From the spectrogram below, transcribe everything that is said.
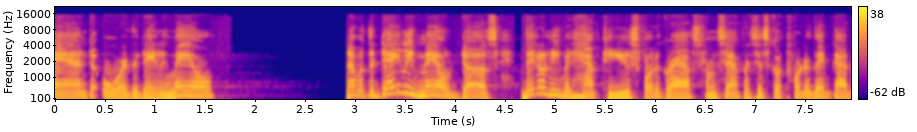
and or the Daily Mail. Now, what the Daily Mail does, they don't even have to use photographs from San Francisco Twitter. They've got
